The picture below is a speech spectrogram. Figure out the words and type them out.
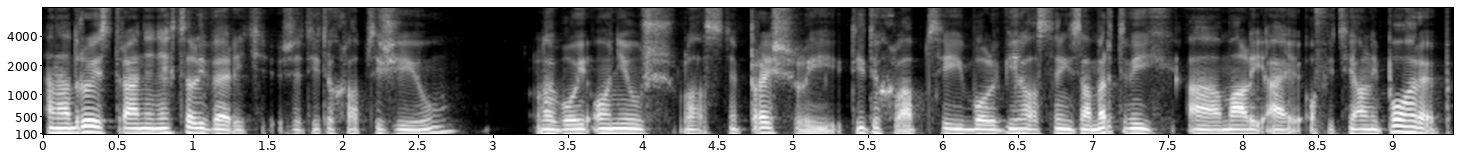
A na druhej strane nechceli veriť, že títo chlapci žijú, lebo oni už vlastne prešli, títo chlapci boli vyhlásení za mŕtvych a mali aj oficiálny pohreb.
